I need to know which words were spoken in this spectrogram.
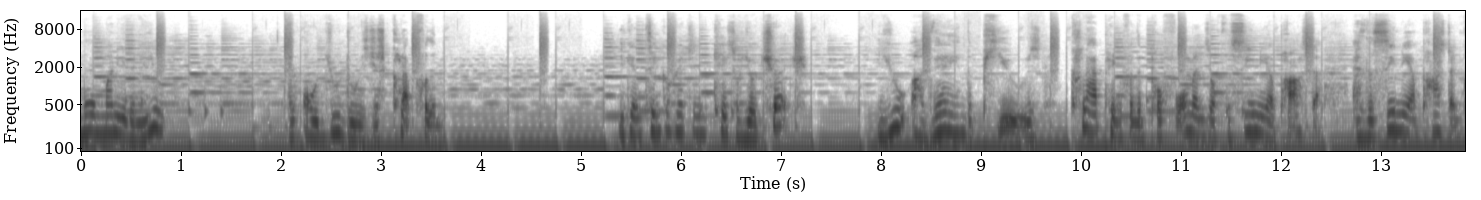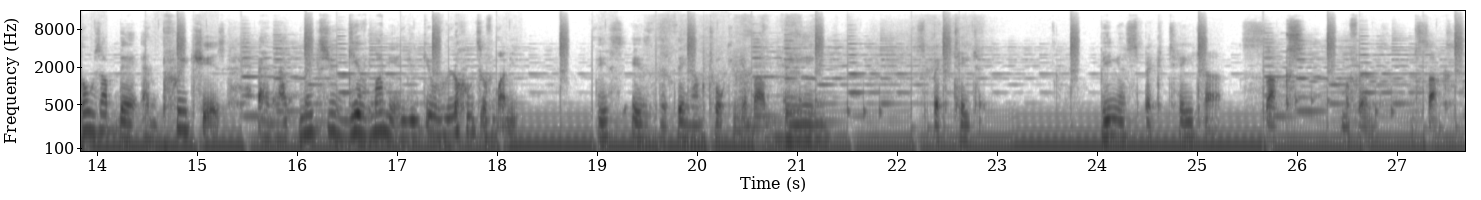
more money than you. And all you do is just clap for them. You can think of it in the case of your church. You are there in the pews clapping for the performance of the senior pastor as the senior pastor goes up there and preaches and like makes you give money and you give loads of money. This is the thing I'm talking about being spectator. Being a spectator sucks, my friend It sucks.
